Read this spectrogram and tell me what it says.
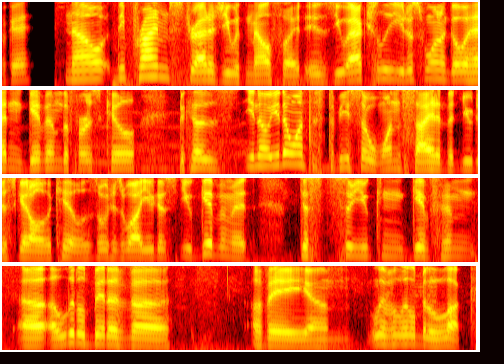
okay? Now, the prime strategy with Malphite is you actually, you just want to go ahead and give him the first kill because, you know, you don't want this to be so one-sided that you just get all the kills, which is why you just, you give him it just so you can give him uh, a little bit of, uh, of a, um, little, little bit of luck.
